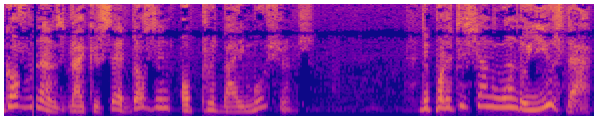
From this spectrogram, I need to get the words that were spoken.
governance, like you said, doesn't operate by emotions. The politicians want to use that,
